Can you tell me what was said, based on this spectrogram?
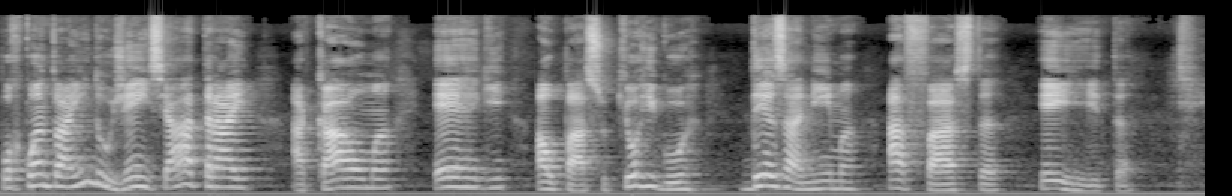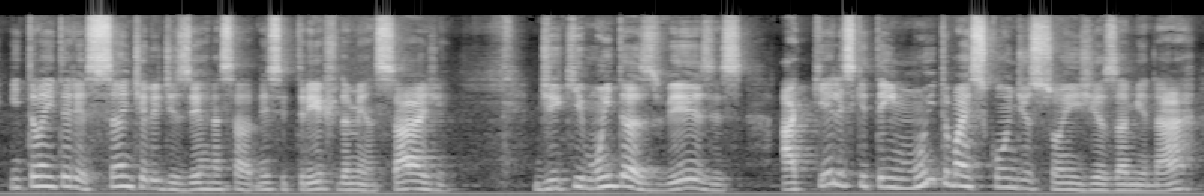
porquanto a indulgência atrai, acalma, ergue, ao passo que o rigor desanima, afasta e irrita. Então é interessante ele dizer nessa, nesse trecho da mensagem de que muitas vezes aqueles que têm muito mais condições de examinar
